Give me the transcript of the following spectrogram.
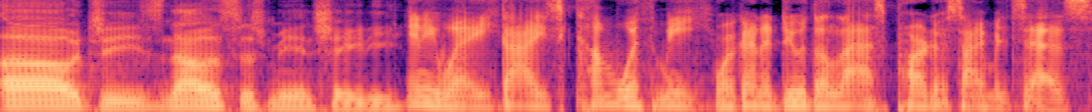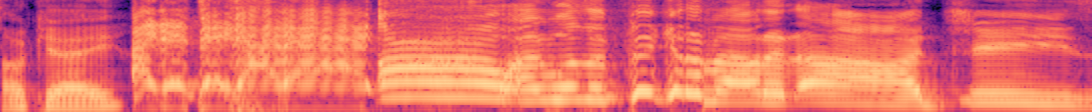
Oh, jeez. Now it's just me and Shady. Anyway, guys, come with me. We're gonna do the last part of Simon Says. Okay. I didn't say Simon! Oh, I wasn't thinking about it. Ah, jeez.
